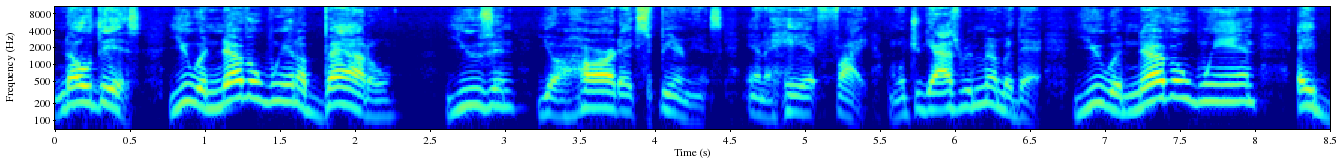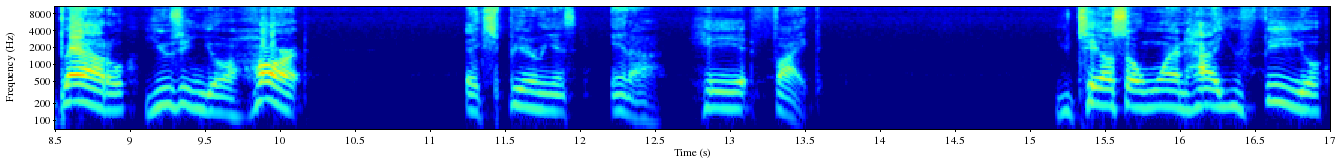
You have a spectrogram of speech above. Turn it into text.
Know this you will never win a battle using your hard experience in a head fight. I want you guys to remember that. You will never win a battle using your heart experience in a head fight. You tell someone how you feel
